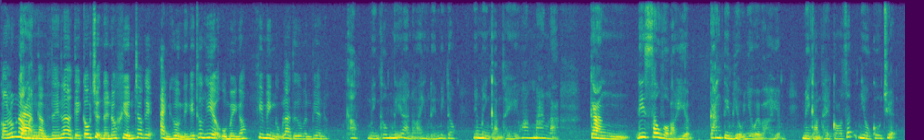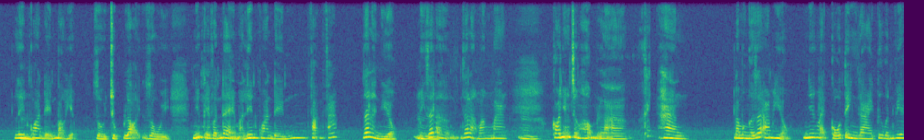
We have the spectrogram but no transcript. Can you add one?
Có lúc nào bạn Càng- cảm thấy là cái câu chuyện đấy nó khiến cho cái ảnh hưởng đến cái thương hiệu của mình không? Khi mình cũng là tư vấn viên không? không mình không nghĩ là nó ảnh hưởng đến mình đâu nhưng mình cảm thấy hoang mang là càng đi sâu vào bảo hiểm càng tìm hiểu nhiều về bảo hiểm mình cảm thấy có rất nhiều câu chuyện liên Ừ. quan đến bảo hiểm rồi trục lợi rồi những cái vấn đề mà liên quan đến phạm pháp rất là nhiều mình Ừ. rất là rất là hoang mang Ừ. có những trường hợp là khách hàng là một người rất am hiểu nhưng lại cố tình gài tư vấn viên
